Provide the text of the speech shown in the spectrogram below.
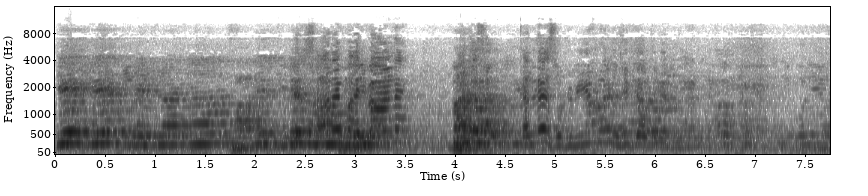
ਕਿ ਇਹ ਕਮੇਟੀਆਂ ਚ ਸਾਰੇ ਜ਼ਿਲ੍ਹੇ ਸਾਰੇ ਨੇ ਕੱਲੇ ਸੁਖਵੀਰ ਨੂੰ ਤੁਸੀਂ ਗਲਤ ਕਰ ਰਹੇ ਹੋ।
